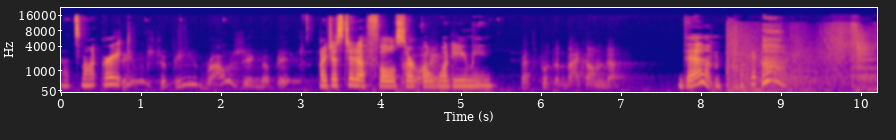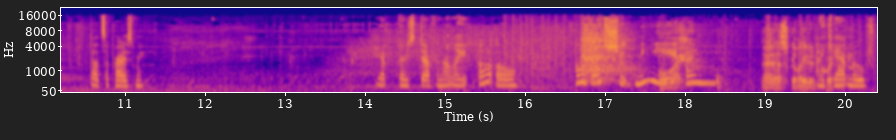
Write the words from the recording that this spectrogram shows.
That's not great. Seems to be rousing a bit. I just did a full circle. worry. What do you mean? Let's put them back under. Them. Okay. that surprised me. Yep, there's definitely. Uh oh. Oh, don't shoot me. Boy. I'm. That escalated I quickly. can't move.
